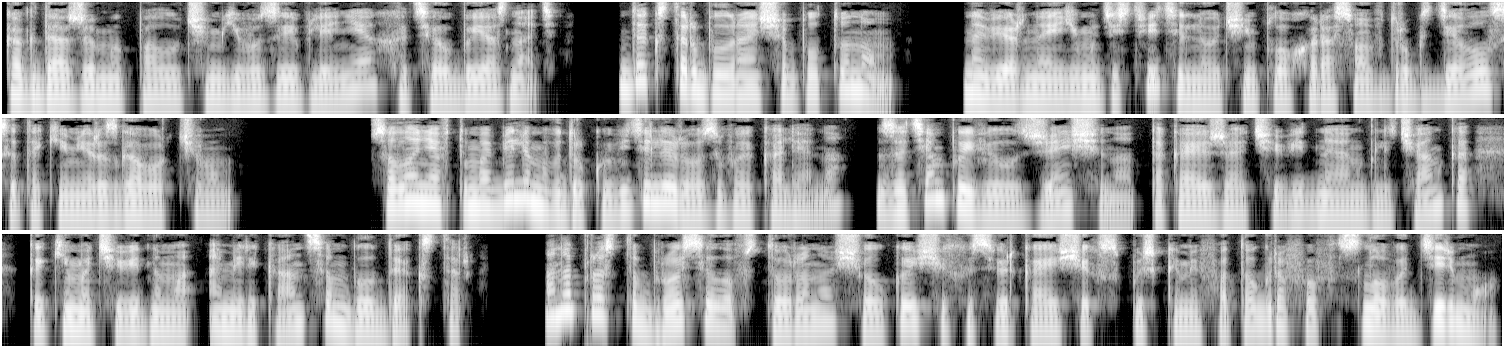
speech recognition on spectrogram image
Когда же мы получим его заявление, хотел бы я знать. Декстер был раньше болтуном. Наверное, ему действительно очень плохо, раз он вдруг сделался таким неразговорчивым. В салоне автомобиля мы вдруг увидели розовое колено. Затем появилась женщина, такая же очевидная англичанка, каким очевидным американцем был Декстер. Она просто бросила в сторону щелкающих и сверкающих вспышками фотографов слово «дерьмо».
